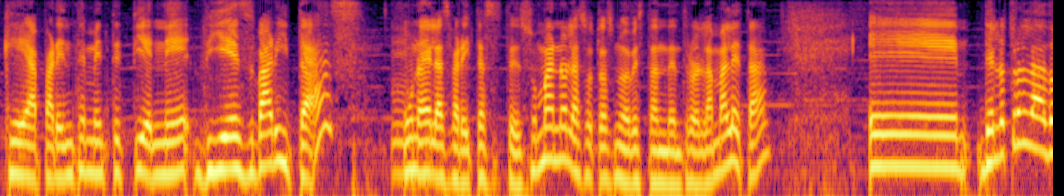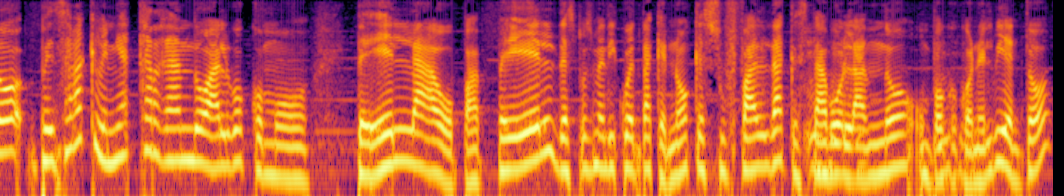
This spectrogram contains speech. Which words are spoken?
que aparentemente tiene 10 varitas. Una de las varitas está en su mano, las otras nueve están dentro de la maleta. Eh, del otro lado, pensaba que venía cargando algo como tela o papel. Después me di cuenta que no, que es su falda que está volando un poco con el viento.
